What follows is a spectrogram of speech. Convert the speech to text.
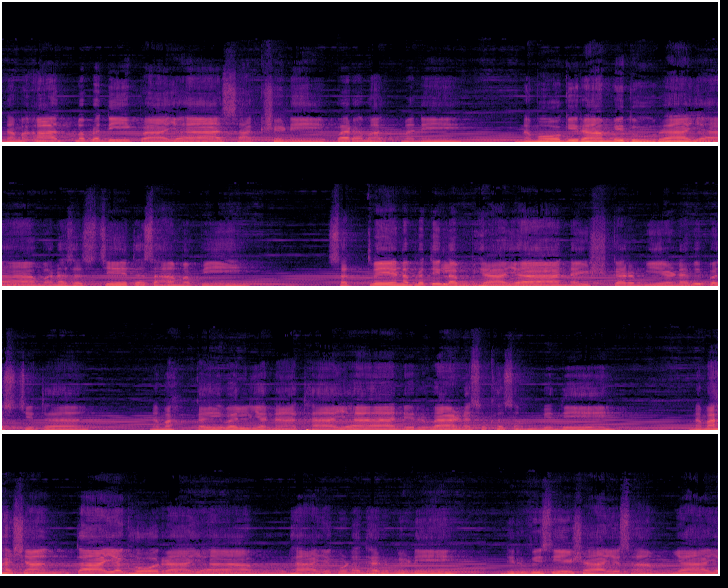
नम आत्मप्रदीपाय साक्षिणे परमात्मने। नमो गिरां विदूराय मनसश्चेतसामपि। सत्त्वेन प्रतिलभ्याय नैष्कर्म्येण विपश्चित। नमः कैवल्यनाथाय निर्वाणसुखसंविदे। नमः शान्ताय घोराय मूढाय गुणधर्मिणे निर्विशेषाय साम्याय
